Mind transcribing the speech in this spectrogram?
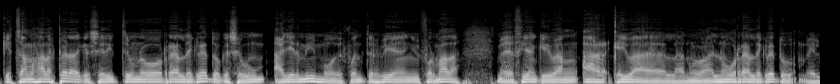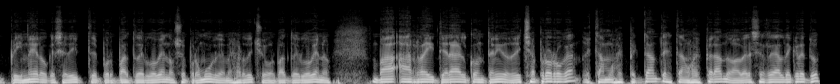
que estamos a la espera de que se dicte un nuevo Real Decreto que según ayer mismo de fuentes bien informadas me decían que iban a, que iba la nueva, el nuevo Real Decreto, el primero que se dicte por parte del gobierno, se promulgue, mejor dicho, por parte del gobierno, va a reiterar el contenido de dicha prórroga. Estamos expectantes, estamos esperando a ver ese Real Decreto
